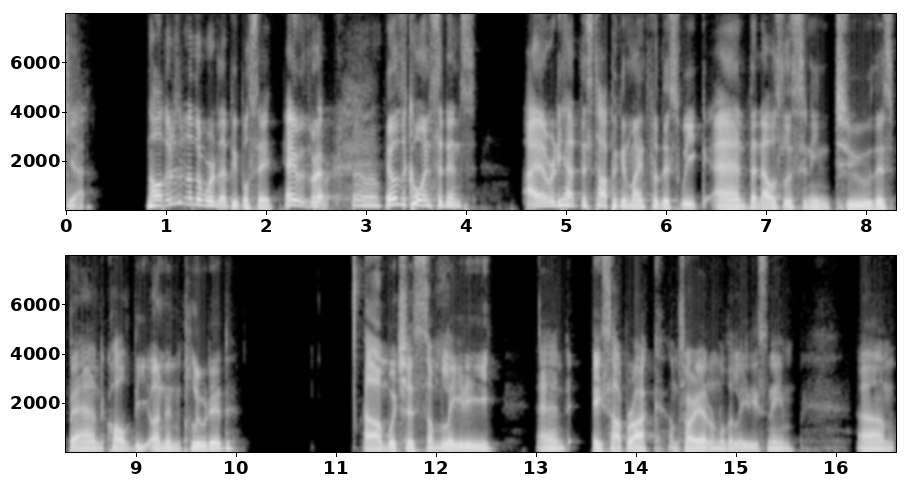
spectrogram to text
Yeah. No, there's another word that people say. Anyways, whatever. oh. It was a coincidence. I already had this topic in mind for this week, and then I was listening to this band called The Uninluded, um, which is some lady and Aesop Rock. I'm sorry, I don't know the lady's name. Um,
